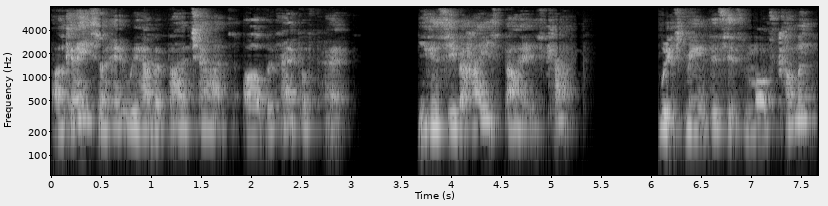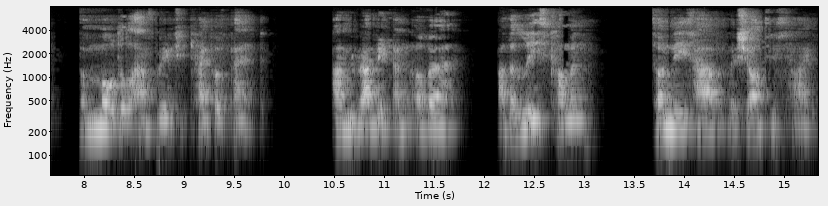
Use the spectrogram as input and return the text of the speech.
Okay, so here we have a bar chart of the type of pet. You can see the highest bar is cat, which means this is the most common the modal average type of pet, and rabbit and other are the least common, so these have the shortest height.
